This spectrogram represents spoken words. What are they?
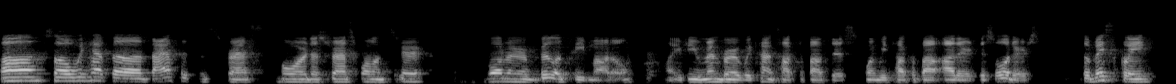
Uh, so we have the diathesis stress or the stress volunteer vulnerability model. Uh, if you remember, we kind of talked about this when we talk about other disorders. So basically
